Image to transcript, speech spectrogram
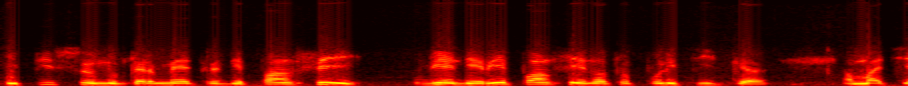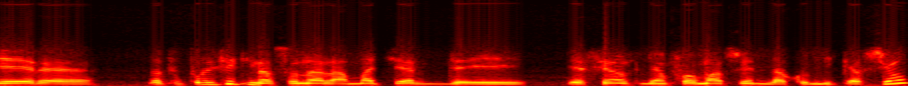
qui puissent nous permettre de penser ou bien de repenser notre politique en matière euh, notre politique nationale en matière des, sciences de l'information et de la communication,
